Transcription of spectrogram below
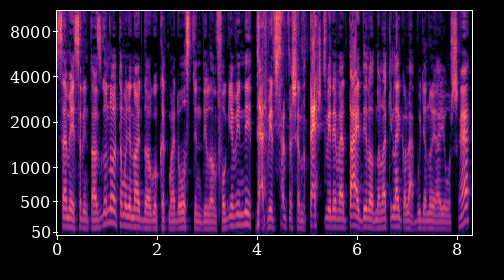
személy szerint azt gondoltam, hogy a nagy dolgokat majd Austin Dillon fogja vinni, természetesen a testvérével, Ty Dillonnal, aki legalább ugyanolyan jó se,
